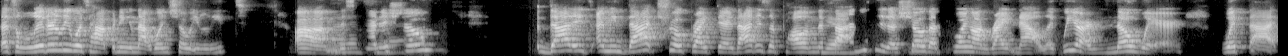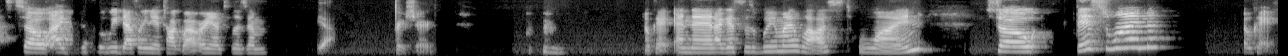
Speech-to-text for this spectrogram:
That's literally what's happening in that one show, Elite, um, the Spanish show. That is, I mean, that trope right there, that is a problem. The yeah. fact this is a show yeah. that's going on right now. Like, we are nowhere with that. So, I we definitely need to talk about Orientalism. Yeah. For sure. okay. And then I guess this will be my last one. So, this one okay,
